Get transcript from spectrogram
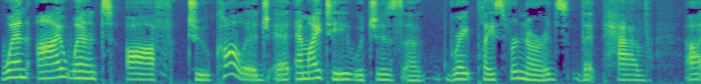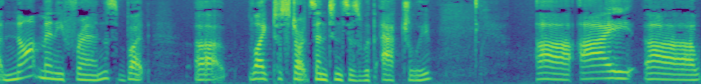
When I went off to college at MIT, which is a great place for nerds that have uh, not many friends, but uh, like to start sentences with actually. Uh, I uh,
